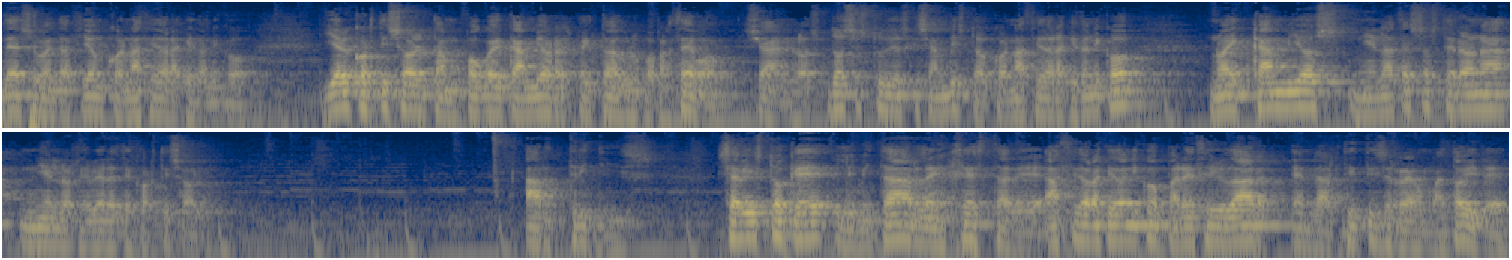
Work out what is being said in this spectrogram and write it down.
de suplementación con ácido araquidónico. Y el cortisol tampoco hay cambio respecto al grupo placebo. O sea, en los dos estudios que se han visto con ácido araquidónico no hay cambios ni en la testosterona ni en los niveles de cortisol. Artritis. Se ha visto que limitar la ingesta de ácido araquidónico parece ayudar en la artritis reumatoide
